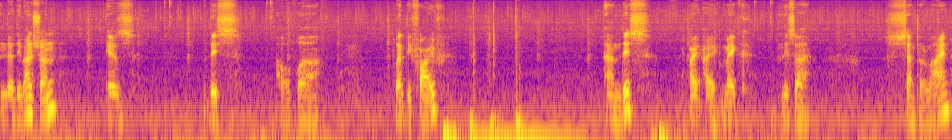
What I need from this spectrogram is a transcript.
And the dimension is this of uh, 25 and this I, I make this uh, center line.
